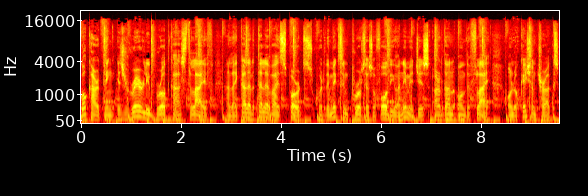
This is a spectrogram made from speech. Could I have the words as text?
Go-karting is rarely broadcast live, unlike other televised sports where the mixing process of audio and images are done on the fly, on location trucks,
